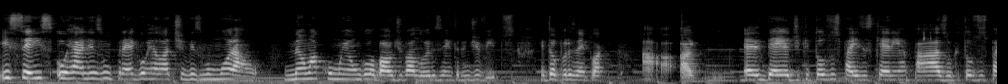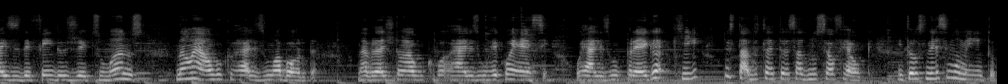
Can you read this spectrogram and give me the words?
E 6. O realismo prega o relativismo moral, não a comunhão global de valores entre indivíduos. Então, por exemplo, a, a, a ideia de que todos os países querem a paz ou que todos os países defendem os direitos humanos não é algo que o realismo aborda. Na verdade, não é algo que o realismo reconhece. O realismo prega que o Estado está interessado no self-help. Então, se nesse momento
